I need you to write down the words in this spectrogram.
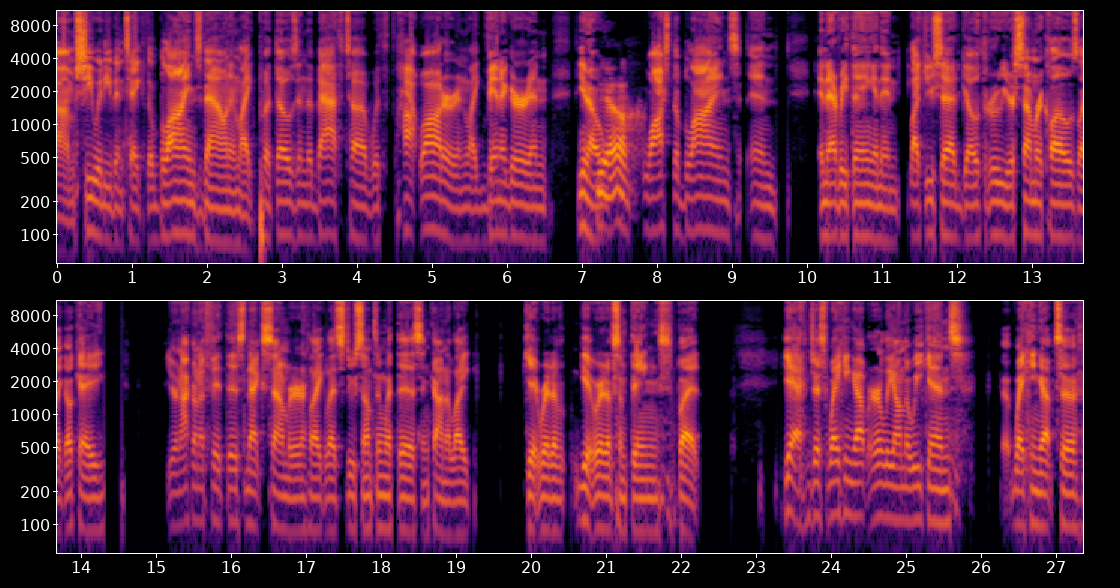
Um, she would even take the blinds down and like put those in the bathtub with hot water and like vinegar and, you know, Yeah, wash the blinds and and everything. And then like you said go through your summer clothes like okay you're not going to fit this next summer. Like let's do something with this and kind of like get rid of get rid of some things. But yeah just waking up early on the weekends waking up to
